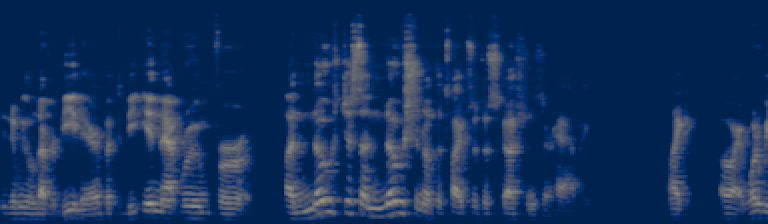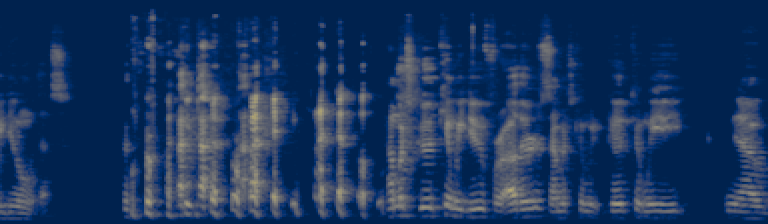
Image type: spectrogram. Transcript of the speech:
you know, we will never be there, but to be in that room for a no, just a notion of the types of discussions they're having. Like, all right, what are we doing with this? right, right. How much good can we do for others? How much can we good can we, you know,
